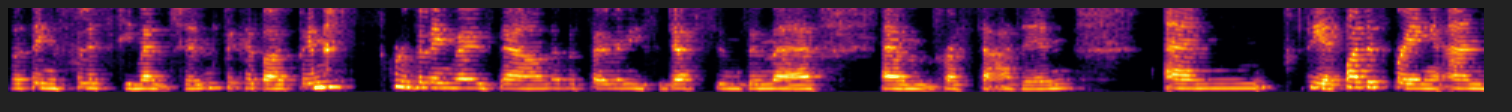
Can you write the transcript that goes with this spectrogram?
the things Felicity mentioned because I've been scribbling those down. There were so many suggestions in there um, for us to add in. Um, so yes, by the spring, and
